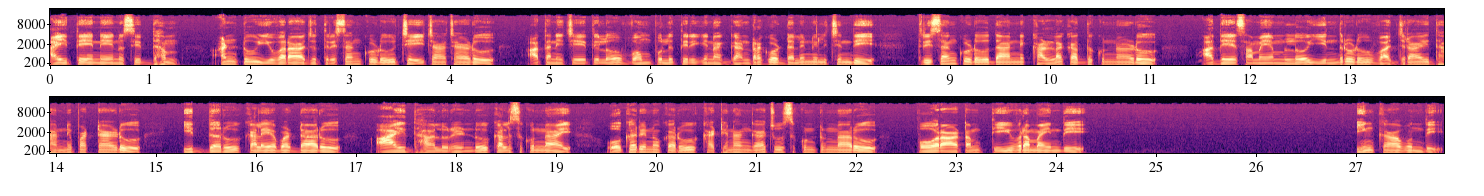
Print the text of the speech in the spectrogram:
అయితే నేను సిద్ధం అంటూ యువరాజు త్రిశంకుడు చేయి చాచాడు. అతని చేతిలో వంపులు తిరిగిన గండ్రగొడ్డలి నిలిచింది. త్రిశంకుడు దాన్ని కళ్ళకద్దుకున్నాడు. అదే సమయంలో ఇంద్రుడు వజ్రాయుధాన్ని పట్టాడు. ఇద్దరూ కలయబడ్డారు. ఆయుధాలు రెండూ కలుసుకున్నాయి. ఒకరినొకరు కఠినంగా చూసుకుంటున్నారు. పోరాటం తీవ్రమైంది. ఇంకా ఉంది.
